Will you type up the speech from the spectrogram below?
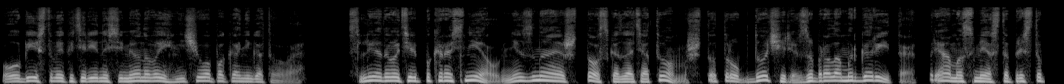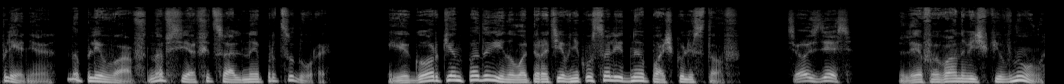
По убийству Екатерины Семеновой ничего пока не готово. Следователь покраснел, не зная, что сказать о том, что труп дочери забрала Маргарита прямо с места преступления, наплевав на все официальные процедуры. Егоркин подвинул оперативнику солидную пачку листов. «Все здесь». Лев Иванович кивнул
